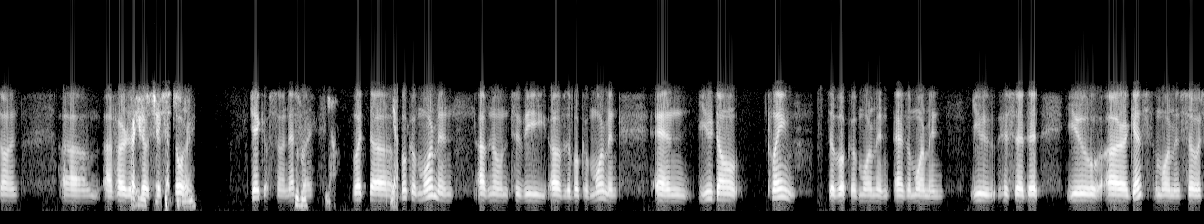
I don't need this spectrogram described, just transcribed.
son. Um, I've heard of Joseph's story. Jacob's son. That's Mhm. right. Yeah. But the Yeah. Book of Mormon, I've known to be of the Book of Mormon, and you don't claim the Book of Mormon as a Mormon. You have said that you are against the Mormons, so it's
